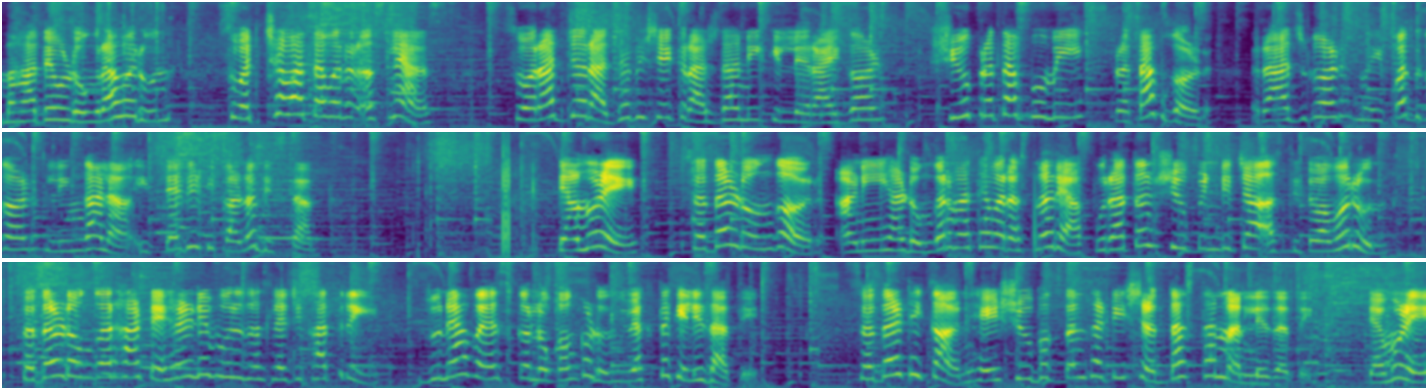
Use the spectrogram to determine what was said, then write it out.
महादेव डोंगरावरून स्वच्छ वातावरण असल्यास स्वराज्य राज्याभिषेक राजधानी किल्ले रायगड शिवप्रताप भूमी प्रतापगड राजगड महिपतगड लिंगाणा इत्यादी ठिकाणं दिसतात. त्यामुळे सदर डोंगर आणि ह्या डोंगर माथ्यावर असणाऱ्या पुरातन शिवपिंडीच्या अस्तित्वावरून सदर डोंगर हा टेहळणी बुरुज असल्याची खात्री जुन्या वयस्कर लोकांकडून व्यक्त केली जाते. सदर ठिकाण हे शिवभक्तांसाठी श्रद्धास्थान मानले जाते. त्यामुळे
